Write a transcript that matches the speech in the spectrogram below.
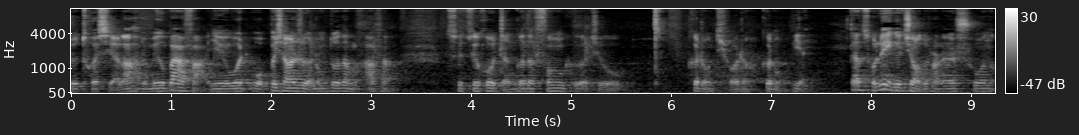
就妥协了，就没有办法，因为我我不想惹那么多的麻烦，所以最后整个的风格就各种调整，各种变。但从另一个角度上来说呢，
